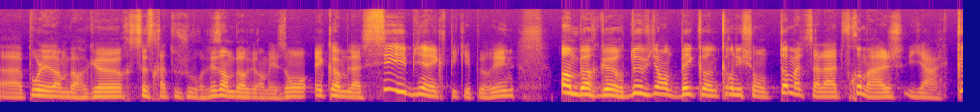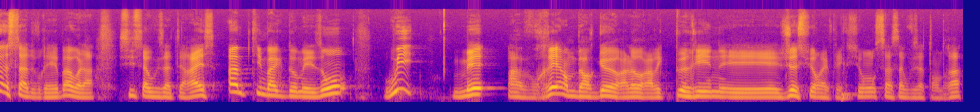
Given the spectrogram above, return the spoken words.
euh, pour les hamburgers, ce sera toujours les hamburgers maison. Et comme l'a si bien expliqué Perrine, hamburger de viande, bacon, cornichons, tomate salade, fromage. Il n'y a que ça de vrai. Bah voilà, si ça vous intéresse, un petit McDo maison, oui, mais un vrai hamburger. Alors avec Perrine et je suis en réflexion, ça, ça vous attendra.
